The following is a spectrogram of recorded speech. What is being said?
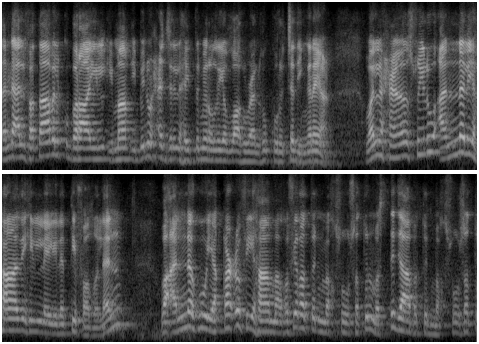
തന്റെ അൽ ഫതാബൽ കുബ്രായിൽ ഇമാം ഇബിനു ഹജ്റിൽ ഹൈത്തമിർ അലി അള്ളാഹു അൻഹു കുറിച്ചത് ഇങ്ങനെയാണ്. വൽ ഹാസിലു അന്നലി ഹാദിഹിൽ ലൈലത്തി ഫضലൻ وأنه يقع فيها مغفرة مخصوصة واستجابة مخصوصة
